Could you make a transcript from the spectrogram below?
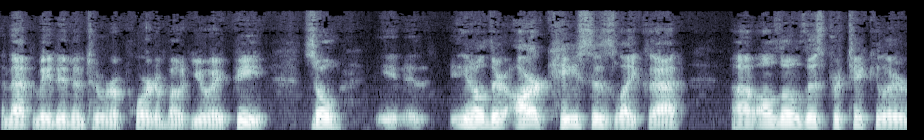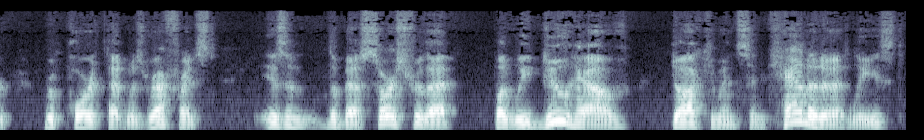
and that made it into a report about UAP. So, you know, there are cases like that, uh, although this particular report that was referenced isn't the best source for that, but we do have documents in Canada, at least,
